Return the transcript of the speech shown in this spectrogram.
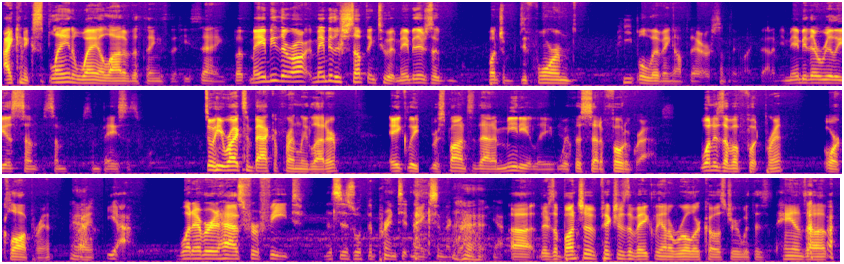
I can explain away a lot of the things that he's saying, but maybe there are maybe there's something to it. Maybe there's a bunch of deformed people living up there or something like that. I mean, maybe there really is some some some basis for it. So he writes him back a friendly letter. Akeley responds to that immediately with a set of photographs. One is of a footprint or a claw print, right? Yeah. Whatever it has for feet, this is what the print it makes in the ground. Yeah. Uh, there's a bunch of pictures of Akeley on a roller coaster with his hands up,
